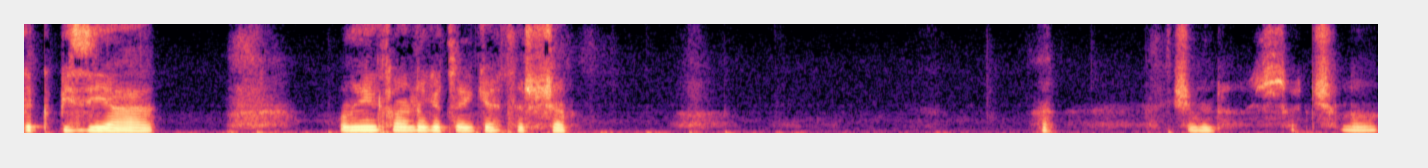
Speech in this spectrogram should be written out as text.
battık biz ya. Onu yukarıda götür getireceğim. Şimdi saçlı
